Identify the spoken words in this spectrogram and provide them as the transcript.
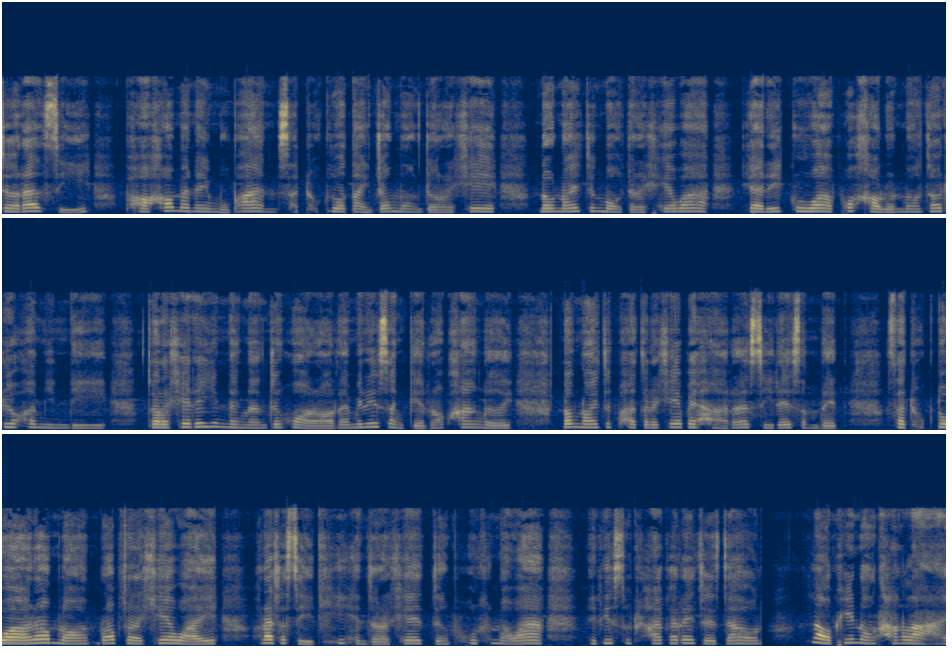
เจอราชสี พอเข้ามาในหมู่บ้าน สัตว์ทุกตัวต่างจ้องมองจระเข้นกน้อยจึงบอกจระเข้ว่า อย่าได้กลัว พวกเขาล้วนมองเจ้าด้วยความยินดี จระเข้ได้ยินดังนั้น จึงหัวเราะและไม่ได้สังเกตรอบข้างเลย นกน้อยจึงพาจระเข้ไปหาราชสีได้สำเร็จ สัตว์ทุกตัวเริ่มล้อมรอบจระเข้ไว้ ราชสีที่เห็นจระเข้จึงพูดขึ้นมาว่า ในที่สุดข้าก็ได้เจอเจ้า เหล่าพี่น้องทั้งหลาย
